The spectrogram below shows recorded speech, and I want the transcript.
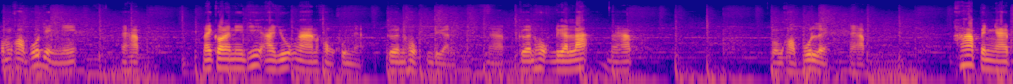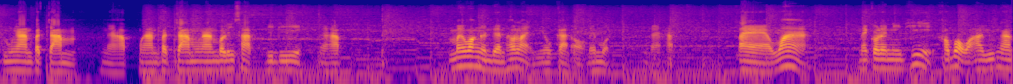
ผมขอพูดอย่างนี้นะครับ ในกรณีที่อายุงานของคุณเนี่ยเกิน 6 เดือนนะครับเกิน 6 เดือนละนะครับ ผมขอพูดเลยนะครับ ถ้าเป็นงานงานประจำนะครับ งานประจำงานบริษัทดีๆนะครับ ไม่ว่าเงินเดือนเท่าไหร่มีโอกาสออกได้หมดนะครับ แต่ว่าในกรณีที่เขาบอกว่าอายุงาน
